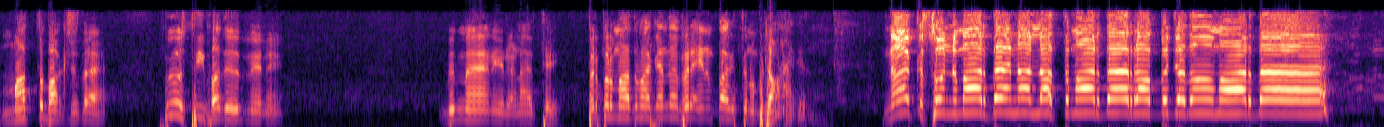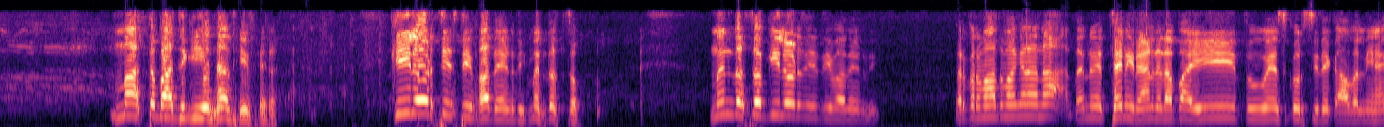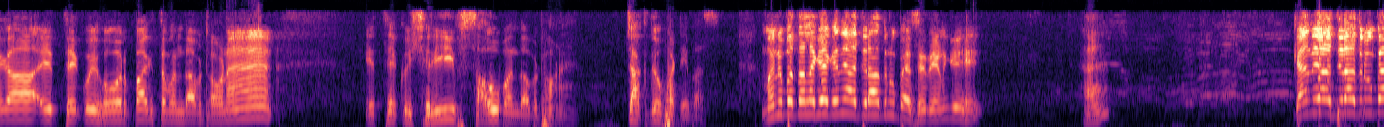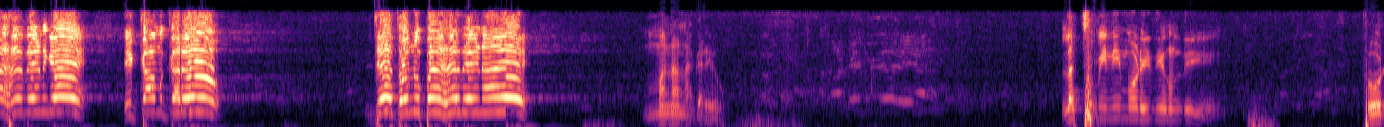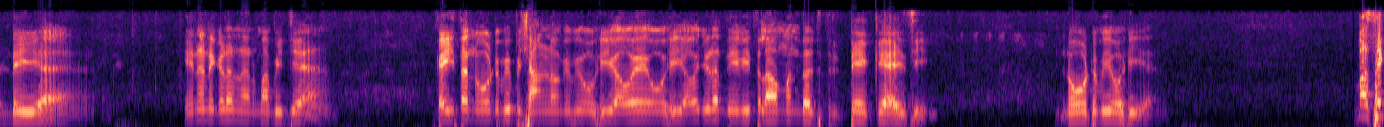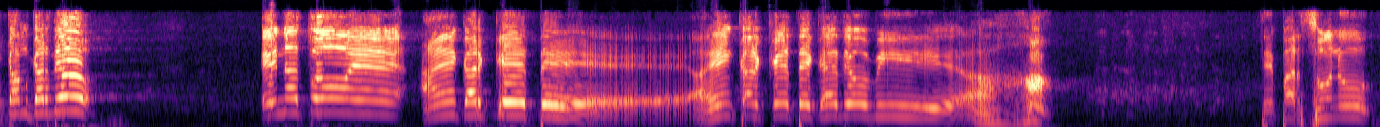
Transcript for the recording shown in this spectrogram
ਮਤ ਬਖਸ਼ਦਾ ਹੈ ਵੀ ਉਹ ਅਸਤੀਫਾ ਦੇ ਦਿੰਦੇ ਨੇ ਵੀ ਮੈਂ ਨਹੀਂ ਰਹਿਣਾ ਇੱਥੇ। ਫਿਰ ਪ੍ਰਮਾਤਮਾ ਕਹਿੰਦਾ, ਫਿਰ ਇਹਨੂੰ ਭਗਤ ਨੂੰ ਬਿਠਾਉਣਾ ਹੈ ਨਾ ਕਸੁੰਨ ਮਾਰਦਾ ਨਾ ਲੱਤ ਮਾਰਦਾ ਰੱਬ ਜਦੋਂ ਮਾਰਦਾ। ਹੈ, ਮੱਤ ਵੱਜ ਗਈ ਇਹਨਾਂ ਦੀ ਫਿਰ। ਕੀ ਲੋੜ ਸੀ ਅਸਤੀਫਾ ਦੇਣ ਦੀ ਮੈਨੂੰ ਦੱਸੋ। ਮੈਨੂੰ ਦੱਸੋ ਕੀ ਲੋੜ ਸੀ ਅਸਤੀਫਾ ਦੇਣ ਦੀ। ਪਰ ਪ੍ਰਮਾਤਮਾ ਕਹਿੰਦਾ ਨਾ ਤੈਨੂੰ ਇੱਥੇ ਨਹੀਂ ਰਹਿਣ ਦੇਣਾ ਭਾਈ ਤੂੰ ਇਸ ਕੁਰਸੀ ਦੇ ਕਾਬਲ ਨਹੀਂ ਹੈਗਾ ਇੱਥੇ ਕੋਈ ਹੋਰ ਭਗਤ ਬੰਦਾ ਬਿਠਾਉਣਾ ਹੈ ਇੱਥੇ ਕੋਈ ਸ਼ਰੀਫ ਸਾਊ ਬੰਦਾ ਬਿਠਾਉਣਾ ਹੈ। ਚੱਕ ਦਿਓ ਫਟੇ ਬਸ। ਮੈਨੂੰ ਪਤਾ ਲੱਗਿਆ ਕਹਿੰਦੇ ਅੱਜ ਰਾਤ ਨੂੰ ਪੈਸੇ ਦੇਣਗੇ ਇਹ। ਹੈ? ਕਹਿੰਦੇ ਅੱਜ ਰਾਤ ਨੂੰ ਪੈਸੇ ਦੇਣਗੇ। ਇੱਕ ਕੰਮ ਕਰਿਓ। ਜੇ ਤੁਹਾਨੂੰ ਪੈਸੇ ਦੇਣਾ ਹੈ ਮਨਾ ਨਾ ਕਰਿਓ। ਲੱਛਮੀ ਨਹੀਂ ਮੋੜੀ ਦੀ ਹੁੰਦੀ। ਤੁਹਾਡੀ ਹੈ ਇਹਨਾਂ ਨੇ ਕਿਹੜਾ ਨਰਮਾ ਬੀਜਿਆ? ਕਈ ਤਾਂ ਨੋਟ ਵੀ ਪਛਾਣ ਲਓਗੇ ਵੀ ਉਹੀ ਆ, ਓਏ ਉਹੀ ਆ, ਜਿਹੜਾ ਦੇਵੀ ਤਲਾਬ ਮੰਦਿਰ ਚ ਟੇਕ ਕੇ ਆਏ ਸੀ। ਨੋਟ ਵੀ ਉਹੀ ਹੈ ਬਸ ਇੱਕ ਕੰਮ ਕਰ ਦਿਓ। ਇਹਨਾਂ ਤੋਂ ਐ ਕਰਕੇ ਤੇ, ਐਂ ਕਰਕੇ ਤੇ ਕਹਿ ਦਿਓ ਵੀ, ਹਾਂ। ਤੇ ਪਰਸੋਂ ਨੂੰ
